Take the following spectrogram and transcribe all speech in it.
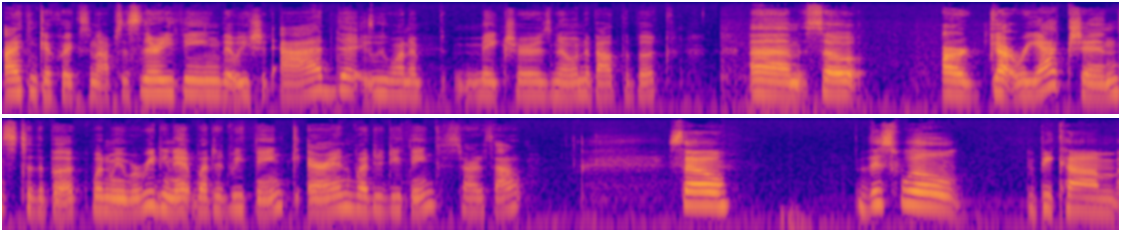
I think, a quick synopsis. Is there anything that we should add that we want to make sure is known about the book? Um, so our gut reactions to the book when we were reading it, what did we think? Erin, what did you think? Start us out. So, this will become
